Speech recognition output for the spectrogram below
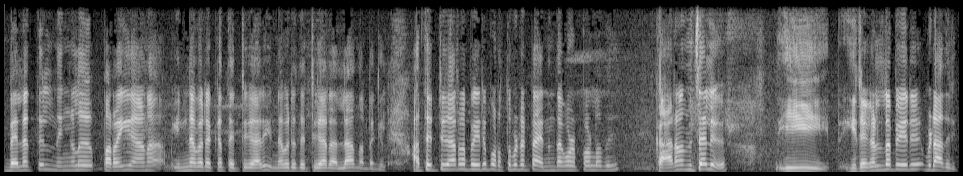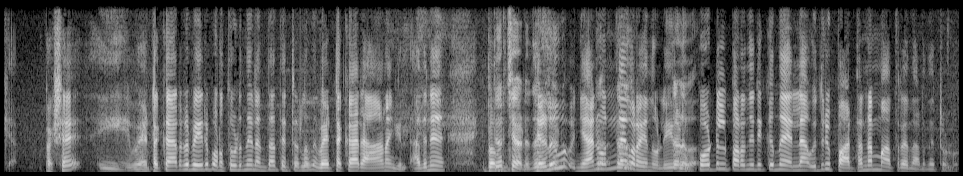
ബലത്തിൽ നിങ്ങൾ പറയുകയാണ് ഇന്നവരൊക്കെ തെറ്റുകാർ ഇന്നവർ തെറ്റുകാരല്ല എന്നുണ്ടെങ്കിൽ. ആ തെറ്റുകാരുടെ പേര് പുറത്തുവിടട്ടെ അതിനെന്താ കുഴപ്പമുള്ളത്? കാരണം എന്ന് വെച്ചാൽ ഈ ഇരകളുടെ പേര് വിടാതിരിക്കാം പക്ഷേ ഈ വേട്ടക്കാരുടെ പേര് പുറത്തുവിടുന്നതിൽ എന്താ തെറ്റുള്ളത്? വേട്ടക്കാരാണെങ്കിൽ അതിന് തീർച്ചയായിട്ടും, തെളിവ് ഞാൻ ഒന്നേ പറയുന്നുള്ളൂ. ഈ റിപ്പോർട്ടിൽ പറഞ്ഞിരിക്കുന്ന എല്ലാം ഇതൊരു പഠനം മാത്രമേ നടന്നിട്ടുള്ളൂ.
